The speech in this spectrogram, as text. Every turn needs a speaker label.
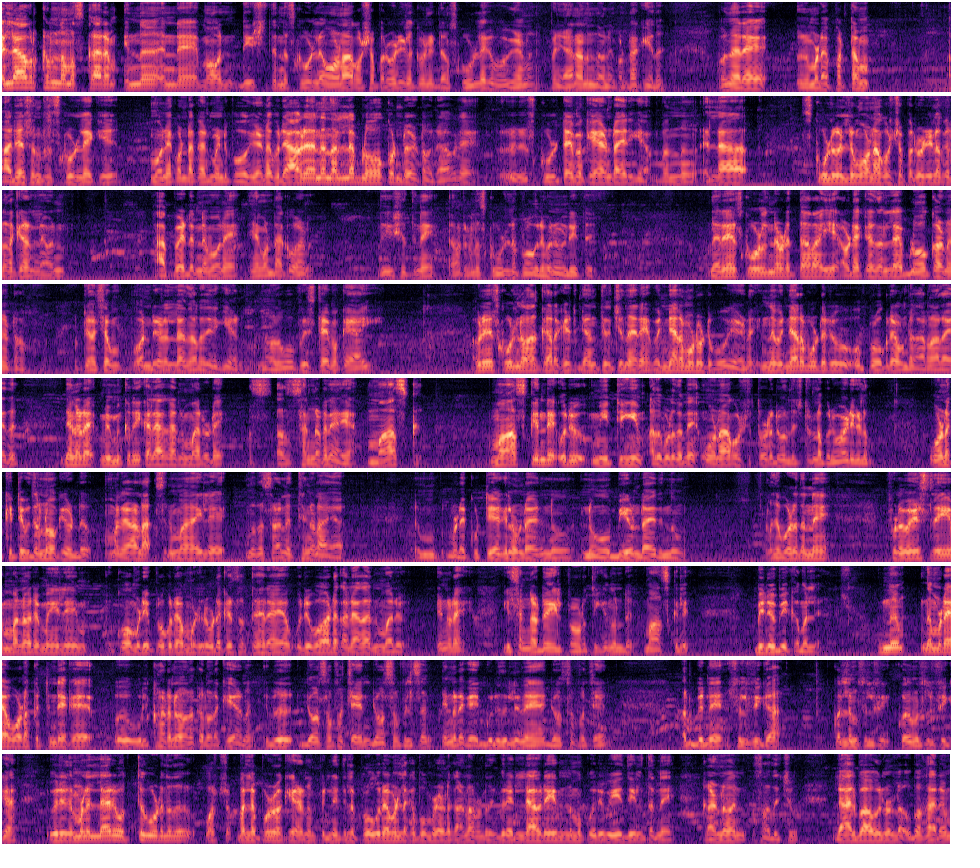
Speaker 1: എല്ലാവർക്കും നമസ്കാരം. ഇന്ന് എന്റെ മോൻ ദീക്ഷിത്തിന്റെ സ്കൂളിലെ ഓണാഘോഷ പരിപാടികൾക്ക് വേണ്ടിയിട്ട് സ്കൂളിലേക്ക് പോവുകയാണ്. ഇപ്പോൾ ഞാനാണ് അവനെ കൊണ്ടാക്കിയത്. അപ്പോൾ നേരെ നമ്മുടെ പട്ടം ആര്യ സെൻട്രൽ സ്കൂളിലേക്ക് മോനെ കൊണ്ടാക്കാൻ വേണ്ടി പോവുകയാണ്. അപ്പോൾ രാവിലെ തന്നെ നല്ല ബ്ലോക്ക് ഉണ്ട് കേട്ടോ. രാവിലെ സ്കൂൾ ടൈമൊക്കെ ആയതുകൊണ്ടായിരിക്കാം അപ്പം ഇന്ന് എല്ലാ സ്കൂളുകളിലും ഓണാഘോഷ പരിപാടികളൊക്കെ നടക്കുകയാണല്ലോ? അവൻ ഹാപ്പിയായിട്ട് എന്റെ മോനെ ഞാൻ കൊണ്ടാക്കുവാണ്. ദീക്ഷിത്തിനെ അവർക്കുള്ള സ്കൂളിലെ പ്രോഗ്രാമിന് വേണ്ടിയിട്ട്. നേരെ സ്കൂളിന്റെ അവിടെ എത്താറായി. അവിടെയൊക്കെ നല്ല ബ്ലോക്കാണ് കേട്ടോ. അത്യാവശ്യം വണ്ടികളെല്ലാം നിറഞ്ഞിരിക്കുകയാണ്. നമ്മൾ ഓഫീസ് ടൈമൊക്കെ ആയി. അവരെ സ്കൂളിന്റെ വാക്ക് ഇറക്കിയിട്ട് ഞാൻ തിരിച്ച് നേരെ വെഞ്ഞാറമൂടോട്ട് പോവുകയാണ്. ഇന്ന് വെഞ്ഞാറമൂടൊരു പ്രോഗ്രാം ഉണ്ട്. കാരണം അതായത് ഞങ്ങളുടെ മിമിക്രി കലാകാരന്മാരുടെ സംഘടനയായ മാസ്ക്. മാസ്കിന്റെ ഒരു മീറ്റിങ്ങും അതുപോലെ തന്നെ ഓണാഘോഷത്തോടനുബന്ധിച്ചിട്ടുള്ള പരിപാടികളും ഓണക്കിറ്റ് വിതരണമൊക്കെ ഉണ്ട്. മലയാള സിനിമയിലെ നിറസാന്നിധ്യങ്ങളായ സാന്നിധ്യങ്ങളായ നമ്മുടെ കുട്ടിയകലുണ്ടായിരുന്നു നോബി ഉണ്ടായിരുന്നു. അതുപോലെ തന്നെ ഫ്ലവേഴ്സിലെയും മനോരമയിലെയും കോമഡി പ്രോഗ്രാമുകളിലൂടെയൊക്കെ ശ്രദ്ധേയരായ ഒരുപാട് കലാകാരന്മാർ ഞങ്ങളുടെ ഈ സംഘടനയിൽ പ്രവർത്തിക്കുന്നുണ്ട്. മാസ്കിൽ ബിനു ബി കമൽ. ഇന്ന് നമ്മുടെ ഓണക്കറ്റിന്റെയൊക്കെ ഉദ്ഘാടനം അതൊക്കെ നടക്കുകയാണ്. ഇത് ജോസഫ് അച്ചയൻ ജോസഫ് വിൽസൺ ഞങ്ങളുടെയൊക്കെ ഗുരുതുല്യനായ ജോസഫ് അച്ചയൻ അത് പിന്നെ സുൽഫിക്ക കൊല്ലം സുൽഫി കൊല്ലം സുൽഫിക്ക. ഇവർ നമ്മളെല്ലാവരും ഒത്തുകൂടുന്നത് വർഷം വല്ലപ്പോഴൊക്കെയാണ്. പിന്നെ ചില പ്രോഗ്രാമുകളിലൊക്കെ പോകുമ്പോഴാണ് കാണാറുള്ളത്. ഇവരെല്ലാവരെയും നമുക്കൊരു വേദിയിൽ തന്നെ കാണുവാൻ സാധിച്ചു. ലാൽ ബാബുവിനുള്ള ഉപഹാരം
